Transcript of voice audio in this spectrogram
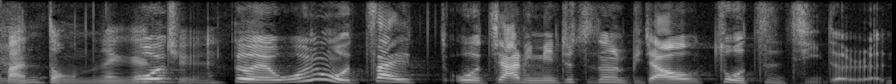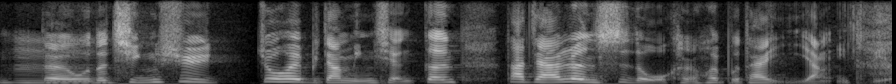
蛮懂的那个感觉。对我，因为我在我家里面就是真的比较做自己的人，嗯、对我的情绪就会比较明显，跟大家认识的我可能会不太一样一点。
